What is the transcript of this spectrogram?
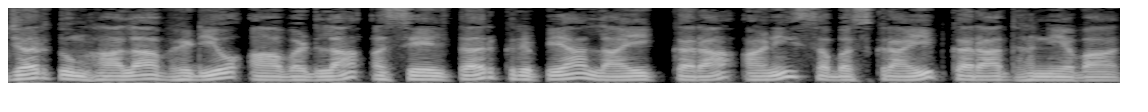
जर तुम्हाला व्हिडिओ आवडला असेल तर कृपया लाईक करा आणि सबस्क्राईब करा. धन्यवाद.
